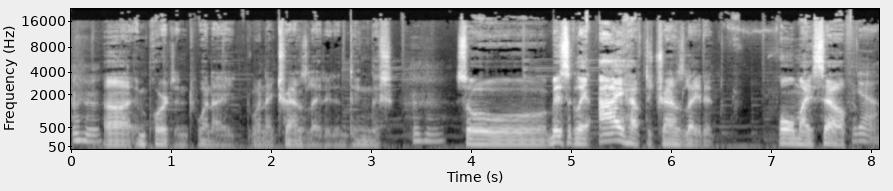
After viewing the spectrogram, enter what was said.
Mm-hmm. uh, important when I when I translate it into English. Mm-hmm. So basically, I have to translate it for myself Yeah.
